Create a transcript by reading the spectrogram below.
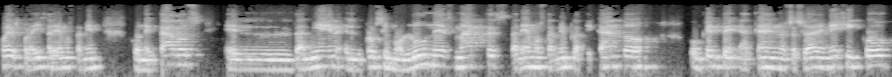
jueves por ahí estaríamos también conectados. El, también el próximo lunes, martes, estaríamos también platicando con gente acá en nuestra Ciudad de México,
